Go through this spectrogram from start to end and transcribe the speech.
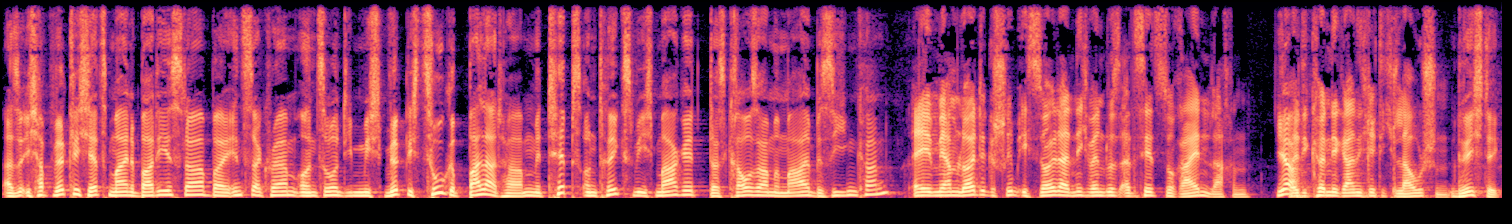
Also ich habe wirklich jetzt meine Buddies da bei Instagram und so, die mich wirklich zugeballert haben mit Tipps und Tricks, wie ich Margit das grausame Mal besiegen kann. Ey, mir haben Leute geschrieben, ich soll da nicht, wenn du es erzählst, so reinlachen. Ja. Weil die können dir gar nicht richtig lauschen. Richtig,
